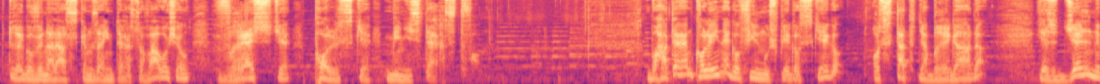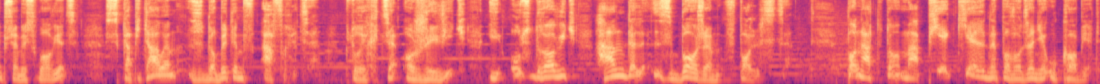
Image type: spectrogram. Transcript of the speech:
którego wynalazkiem zainteresowało się wreszcie polskie ministerstwo. Bohaterem kolejnego filmu szpiegowskiego, Ostatnia Brygada, jest dzielny przemysłowiec z kapitałem zdobytym w Afryce, który chce ożywić i uzdrowić handel zbożem w Polsce. Ponadto ma piekielne powodzenie u kobiet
